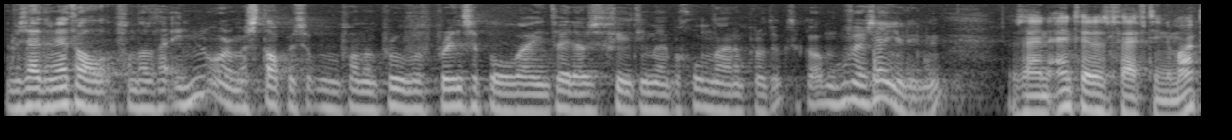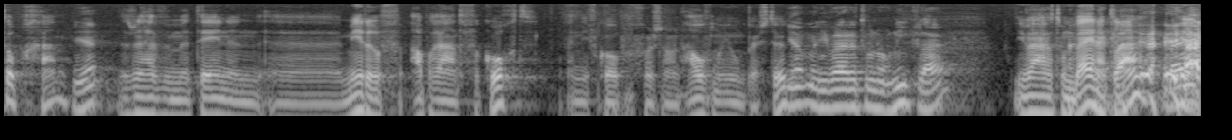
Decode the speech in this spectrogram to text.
we zeiden net al van dat het een enorme stap is om van een proof of principle, waar je in 2014 mee begon, naar een product te komen. Hoe ver zijn jullie nu? We zijn eind 2015 de markt opgegaan. Ja. Dus we hebben meteen een, uh, meerdere apparaten verkocht. En die verkopen voor zo'n half miljoen per stuk. Ja, maar die waren toen nog niet klaar? Die waren toen bijna klaar. ja.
